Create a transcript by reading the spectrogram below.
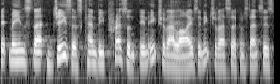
it means that Jesus can be present in each of our lives, in each of our circumstances,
